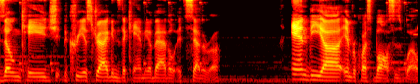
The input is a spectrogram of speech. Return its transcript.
Zone Cage, the Krius Dragons, the cameo battle, etc. And the uh, EverQuest boss as well.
